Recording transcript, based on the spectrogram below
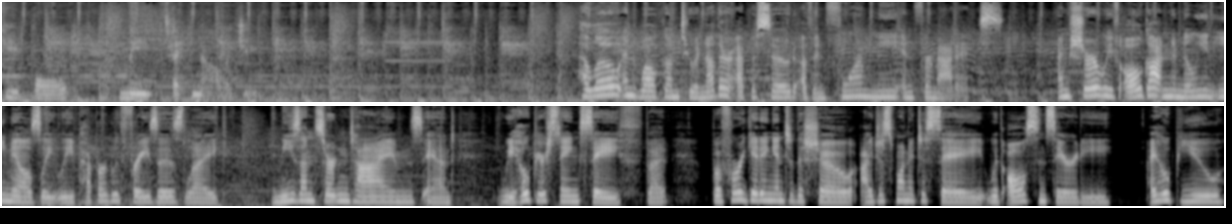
people, meet technology. Hello, and welcome to another episode of Inform Me Informatics. I'm sure we've all gotten a million emails lately peppered with phrases like, in these uncertain times, and we hope you're staying safe, but before getting into the show, I just wanted to say, with all sincerity, I hope you,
